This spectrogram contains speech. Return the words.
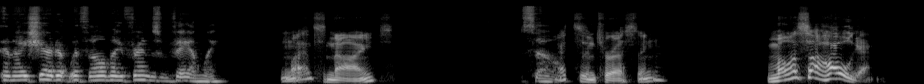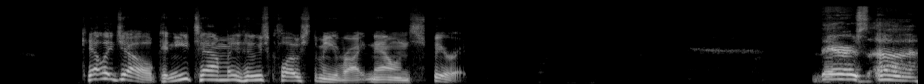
and I shared it with all my friends and family. That's nice. So That's interesting. Melissa Hogan. Kelly Jo, can you tell me who's close to me right now in spirit? there's uh,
